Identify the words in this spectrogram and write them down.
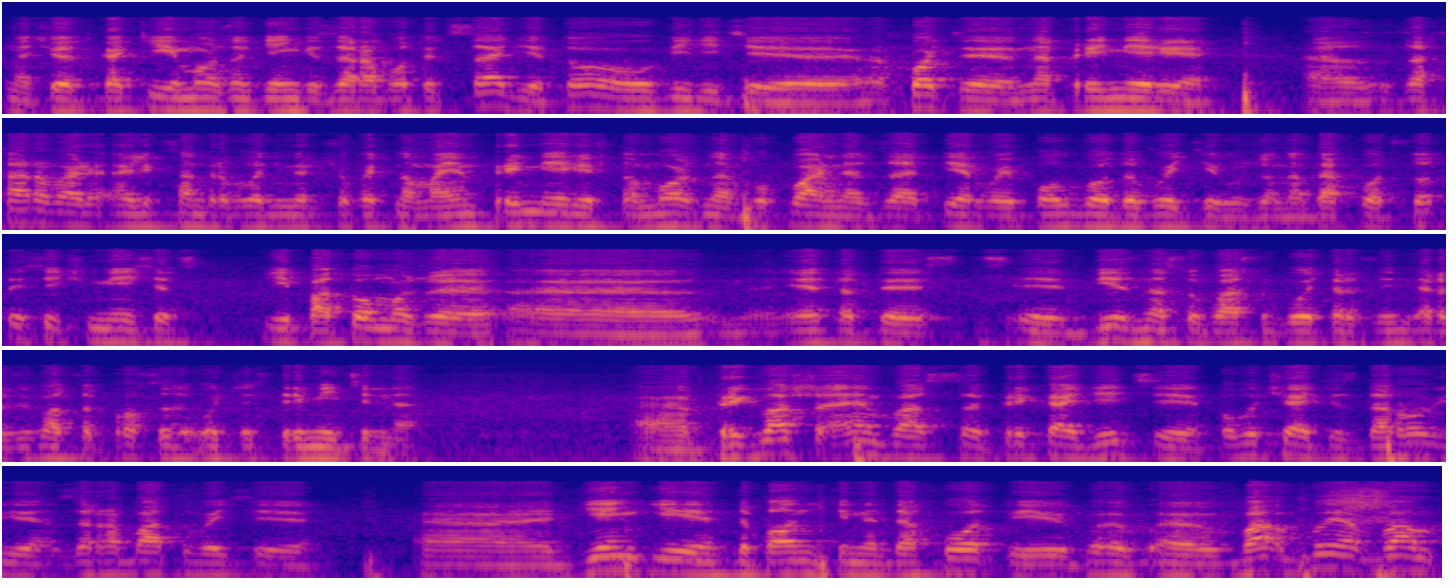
значит, какие можно деньги заработать в саде, то увидите, хоть на примере Э, Захарова Александра Владимировича, хоть на моем примере, что можно буквально за первые полгода выйти уже на доход 100 тысяч в месяц, и потом уже э, этот э, э, бизнес у вас будет развиваться просто очень стремительно. Э, приглашаем вас, приходите, получайте здоровье, зарабатывайте э, деньги, дополнительный доход, и э, вам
